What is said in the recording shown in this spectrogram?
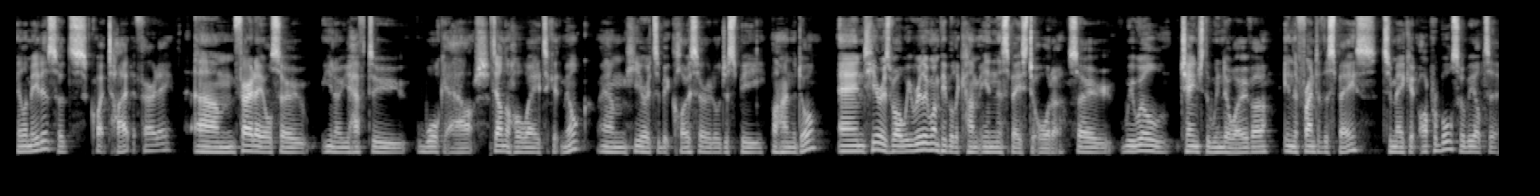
millimeters, so it's quite tight at Faraday. Um, Faraday also, you know, you have to walk out down the hallway to get milk. Um, here it's a bit closer, it'll just be behind the door. And here as well, we really want people to come in the space to order. So we will change the window over in the front of the space to make it operable. So we'll be able to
